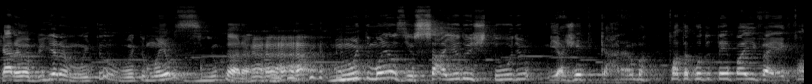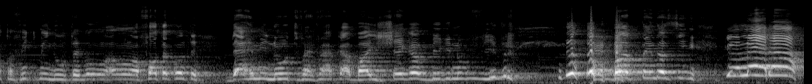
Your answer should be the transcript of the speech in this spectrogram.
Caramba, o Big era muito, muito manhãozinho, cara. muito manhãozinho. Saiu do estúdio e a gente, caramba, falta quanto tempo aí, velho? Falta 20 minutos, aí vamos lá, vamos lá. Falta quanto tempo? 10 minutos, vai, vai acabar. E chega o Big no vidro. Batendo assim, galera,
